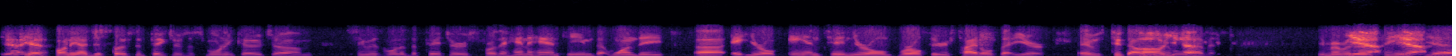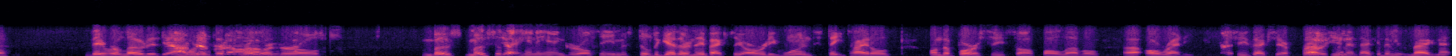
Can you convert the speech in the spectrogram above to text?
Yeah, Yeah, it's funny. I just posted pictures this morning, Coach. Um, she was one of the pitchers for the Hanahan team that won the uh, eight-year-old and ten-year-old World Series titles that year. It was 2011. You remember Yeah, those teams? yeah. yeah. They were loaded. Yeah, I and one of the thrower um, girls. Most most of Yep. that Hanahan girl team is still together, and they've actually already won state titles on the varsity softball level uh, already. She's actually a Oh, freshman yeah. at Academic Magnet,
